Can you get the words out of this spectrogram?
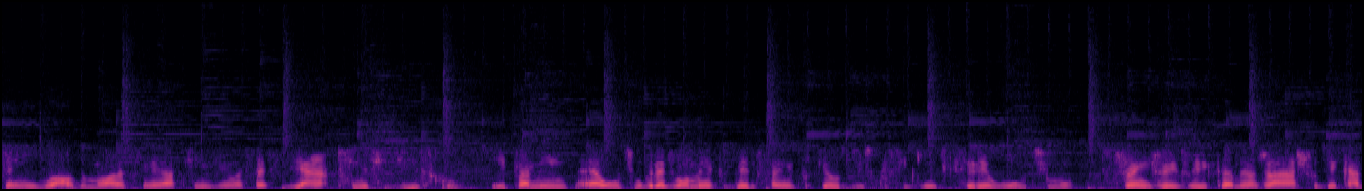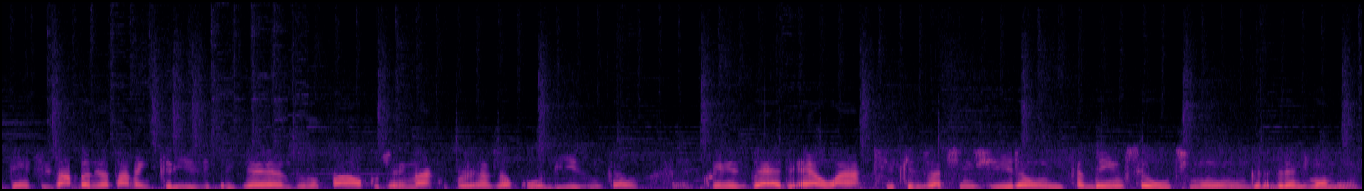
sem igual do Morrison atingem uma espécie de ápice nesse disco. E para mim é o último grande momento deles também, porque o disco seguinte, que seria o último, Strange Ways Recoming, eu já acho decadente. A banda já estava em crise, brigando no palco, Johnny Marr com problemas de alcoolismo. Então, Queen is Dead é o ápice que eles atingiram e também o seu último grande momento.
